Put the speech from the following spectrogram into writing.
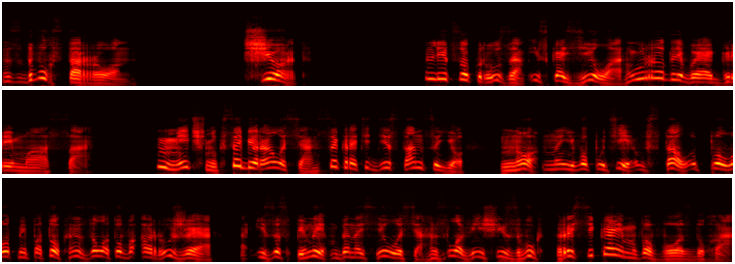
с двух сторон. Черт! Лицо Круза исказило уродливая гримаса. Мечник собирался сократить дистанцию, но на его пути встал плотный поток золотого оружия, а из-за спины доносился зловещий звук рассекаемого воздуха.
